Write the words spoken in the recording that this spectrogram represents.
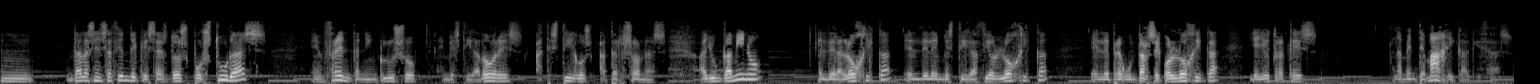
mm, da la sensación de que esas dos posturas enfrentan incluso a investigadores, a testigos, a personas. Hay un camino, el de la lógica, el de la investigación lógica, el de preguntarse con lógica, y hay otra que es la mente mágica, quizás.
